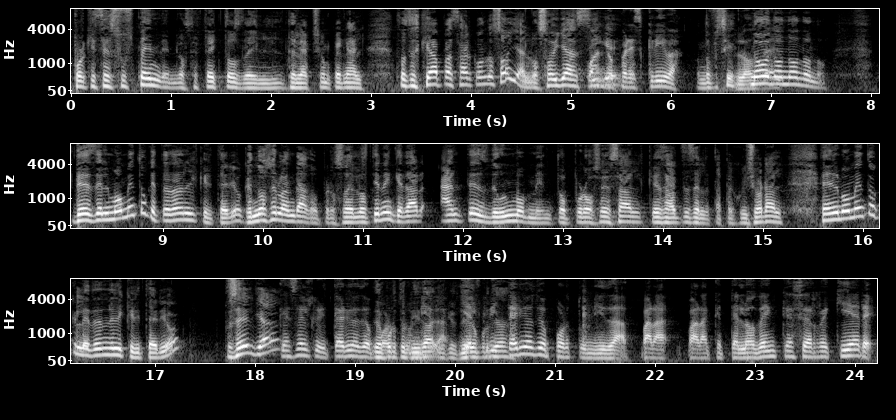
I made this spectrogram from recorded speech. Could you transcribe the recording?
porque se suspenden los efectos del- de la acción penal. Entonces, ¿qué va a pasar con Lozoya? Lozoya sigue... Cuando prescriba. Cuando- sí. No, no, no, no, no. Desde el momento que te dan el criterio, que no se lo han dado, pero se lo tienen que dar antes de un momento procesal, que es antes de la etapa de juicio oral. En el momento que le den el criterio, pues él ya... Que es el criterio de De oportunidad, el criterio y de el oportunidad. criterio de oportunidad, para, para que te lo den, ¿qué se requiere?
